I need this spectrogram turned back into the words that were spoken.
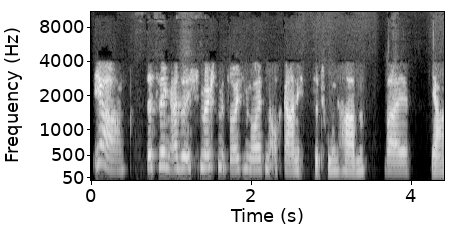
ja, deswegen, also ich möchte mit solchen Leuten auch gar nichts zu tun haben, weil ja,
